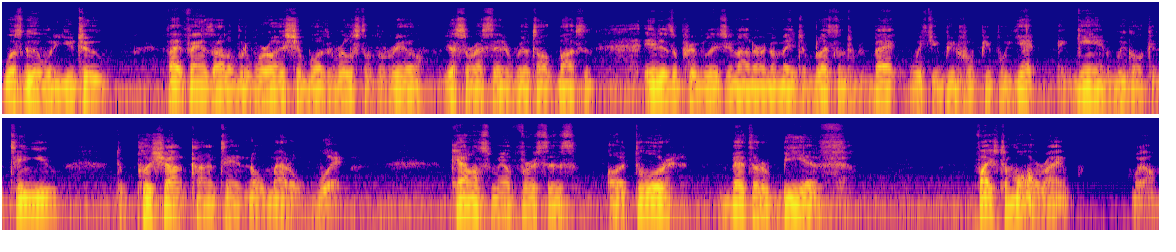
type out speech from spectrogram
What's good with the YouTube? Fight fans all over the world. It's your boy, the realest of the real. Yes, sir, I said it, Real Talk Boxing. It is a privilege and honor and a major blessing to be back with you beautiful people yet again. We're going to continue to push out content no matter what. Callum Smith versus Artur Beterbiev. Fights tomorrow, right? Well,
